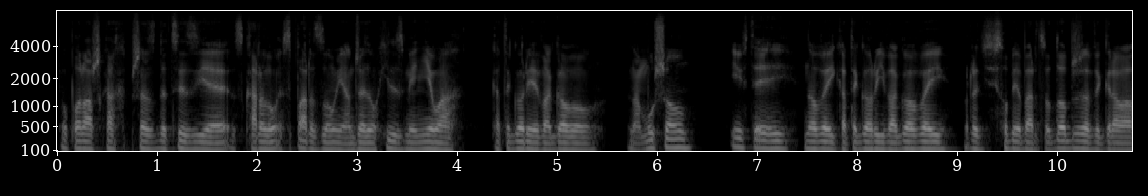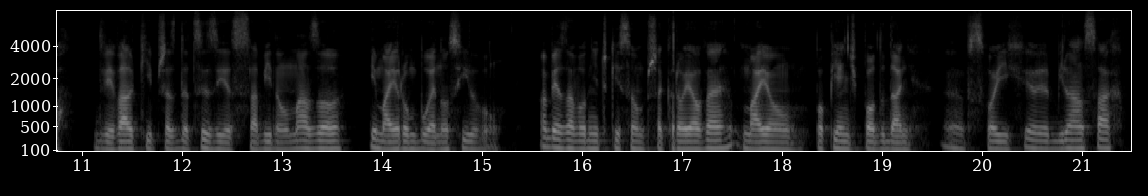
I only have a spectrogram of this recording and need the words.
Po porażkach przez decyzję z Karlą Esparzą i Angelą Hill zmieniła kategorię wagową na muszą. I w tej nowej kategorii wagowej radzi sobie bardzo dobrze. Wygrała dwie walki przez decyzję z Sabiną Mazo i Majrą Bueno Silvą. Obie zawodniczki są przekrojowe, mają po pięć poddań w swoich e, bilansach.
